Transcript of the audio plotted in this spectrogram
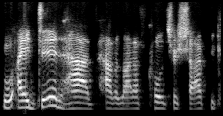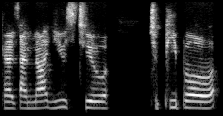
Well, I did have have a lot of culture shock because I'm not used to to people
